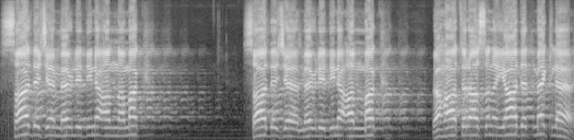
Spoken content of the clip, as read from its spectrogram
sadece mevlidini anlamak, sadece mevlidini anmak ve hatırasını yad etmekle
